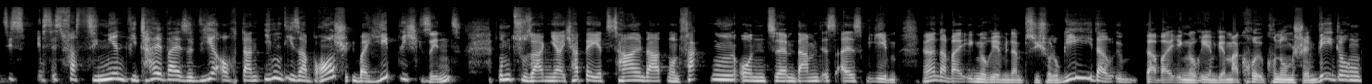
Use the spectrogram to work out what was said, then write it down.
Es, ist, es ist faszinierend, wie teilweise wir auch dann in dieser Branche überheblich sind, um zu sagen, ja, ich habe ja jetzt Zahlen, Daten und Fakten und ähm, damit ist alles gegeben. Ja, dabei ignorieren wir dann Psychologie, da, dabei ignorieren wir makroökonomische Entwicklungen,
